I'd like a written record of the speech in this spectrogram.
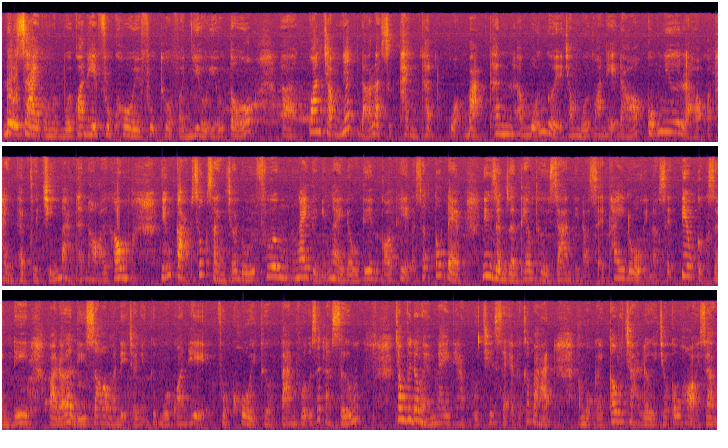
Độ dài của một mối quan hệ phục hồi phụ thuộc vào nhiều yếu tố. À, quan trọng nhất đó là sự thành thật của bản thân à, mỗi người ở trong mối quan hệ đó cũng như là họ có thành thật với chính bản thân họ hay không. Những cảm xúc dành cho đối phương ngay từ những ngày đầu tiên có thể là rất tốt đẹp nhưng dần dần theo thời gian thì nó sẽ thay đổi, nó sẽ tiêu cực dần đi và đó là lý do mà để cho những cái mối quan hệ phục hồi thường tan vỡ rất là sớm. Trong video ngày hôm nay thì Hằng muốn chia sẻ với các bạn à, một cái câu trả lời cho câu hỏi rằng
